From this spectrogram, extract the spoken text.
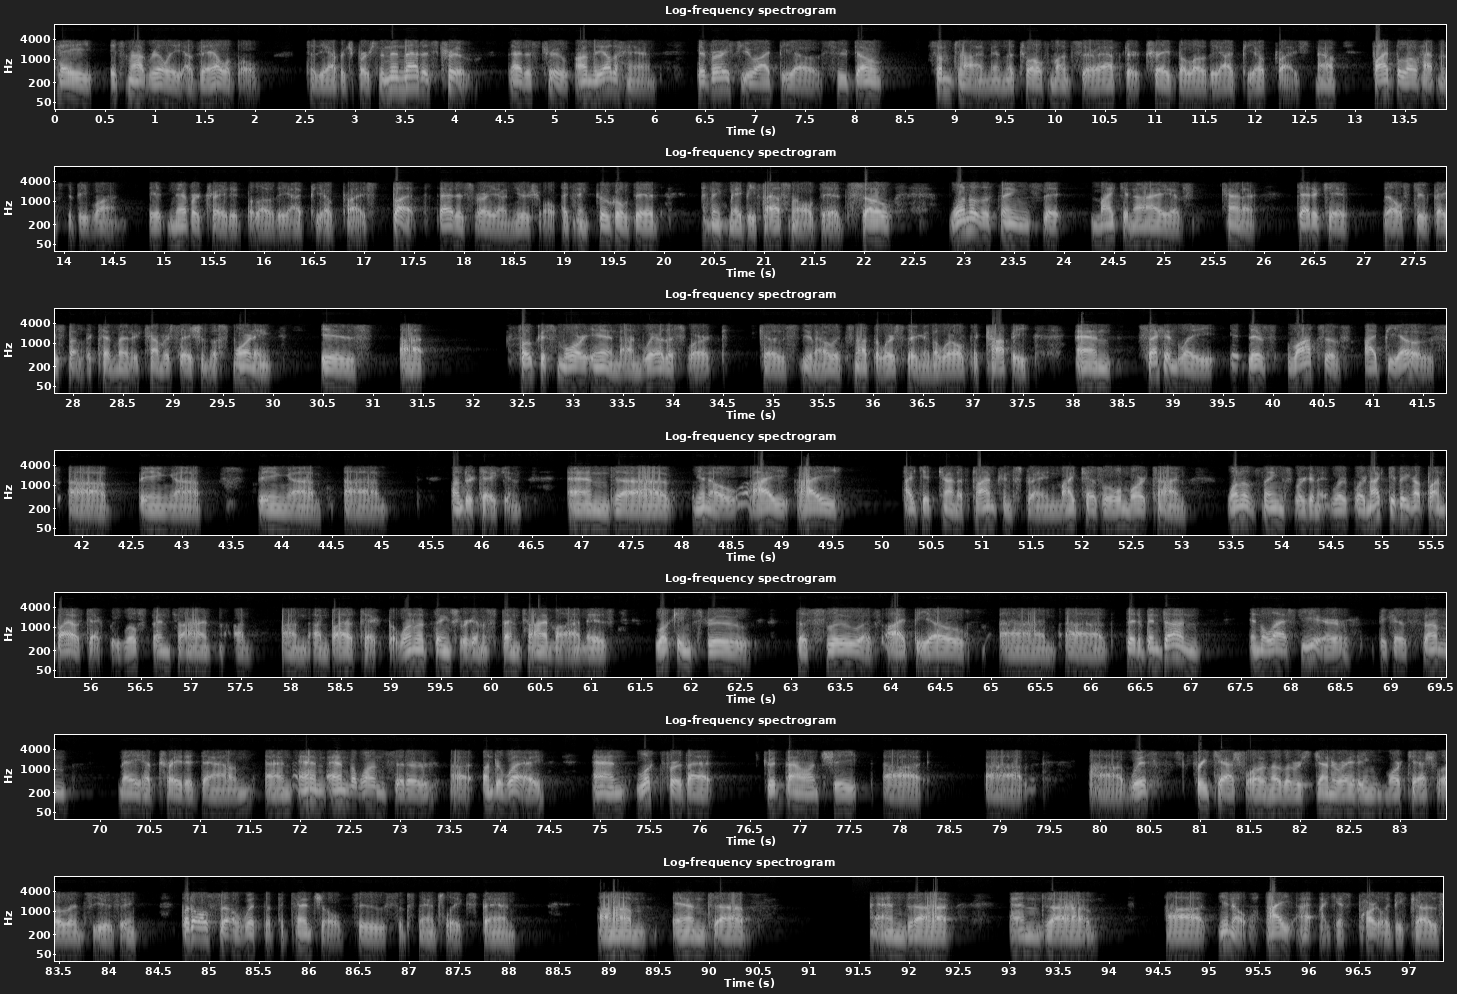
hey, it's not really available to the average person. And that is true. That is true. On the other hand, there are very few IPOs who don't sometime in the 12 months thereafter trade below the IPO price. Now, Five Below happens to be one. It never traded below the IPO price, but that is very unusual. I think Google did. I think maybe Fastenal did. So, one of the things that Mike and I have kind of dedicated ourselves to based on the 10 minute conversation this morning is uh, focus more in on where this worked because, you know, it's not the worst thing in the world to copy. And secondly, there's lots of IPOs uh, being uh, being uh, uh, undertaken, and uh, you know, I I I get kind of time constrained. Mike has a little more time. One of the things we're gonna we're, we're not giving up on biotech. We will spend time on on, on biotech, but one of the things we're going to spend time on is looking through the slew of IPO um, uh, that have been done in the last year, because some may have traded down, and and and the ones that are uh, underway, and look for that good balance sheet uh, uh, uh with free cash flow. In other words, generating more cash flow than it's using, but also with the potential to substantially expand. Um, and uh, and uh, and you know, I, I, I guess partly because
